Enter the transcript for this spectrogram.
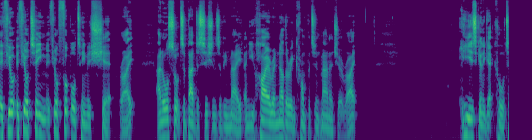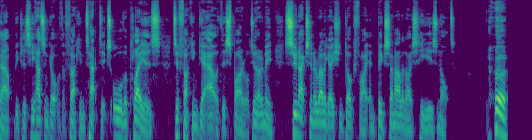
if your if your team if your football team is shit, right, and all sorts of bad decisions have been made, and you hire another incompetent manager, right, he is going to get caught out because he hasn't got the fucking tactics or the players to fucking get out of this spiral. Do you know what I mean? Sunak's in a relegation dogfight, and Big Sam Allardyce, he is not.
